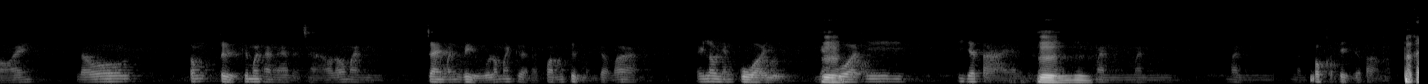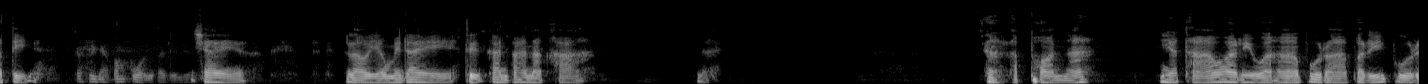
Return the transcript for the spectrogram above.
น้อย แล้วต้องตื่นขึ้นมาทำงานแต่เช้า แล้วมันใจมันวิวแล้วมันเกิดความรู้สึกเหมือนกับว่าเฮ้ยเรายังกลัวอยู่ยังกลัวที่ที่จะตายอะไรมันมันมันมันปกติหรือเปล่าปกติ ก็คือยังต้องกลัวอยู่ไปเรื่อยๆใช่ เรายังไม่ได้ถึงขั้นพระอนาคา นะรับพรนะยะถาวาริวหาปุราปริปุเร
